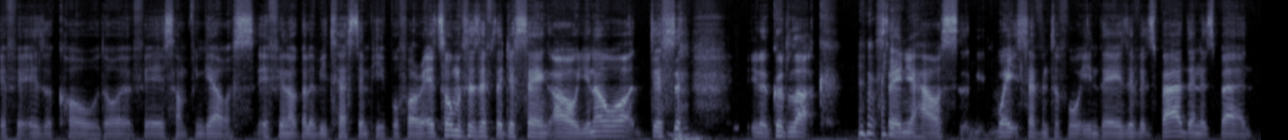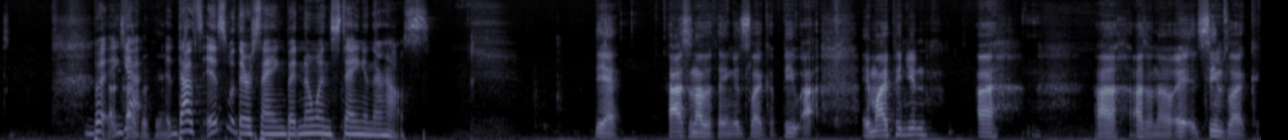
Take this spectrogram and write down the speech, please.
if it is a cold or if it is something else if you're not going to be testing people for it? It's almost as if they're just saying, "Oh, you know what? This, you know, good luck. Stay in your house. Wait seven to fourteen days. If it's bad, then it's bad." But that yeah, type of thing. that's is what they're saying. But no one's staying in their house. yeah, that's another thing. It's like people, uh, in my opinion, uh, uh, I don't know. It, it seems like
